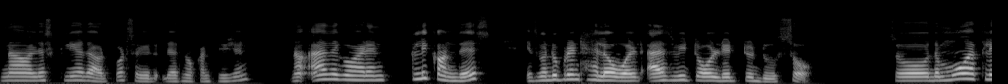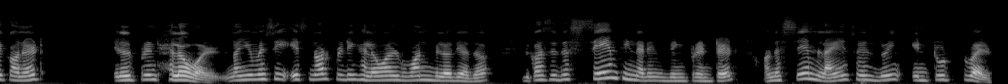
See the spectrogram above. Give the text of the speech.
Now I'll just clear the output so you, there's no confusion. Now, as I go ahead and click on this, it's going to print hello world as we told it to do so. So the more I click on it, it'll print hello world. Now you may see it's not printing hello world one below the other because it's the same thing that is being printed on the same line so it's doing into 12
